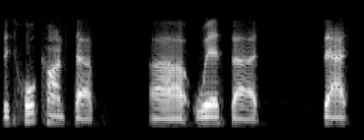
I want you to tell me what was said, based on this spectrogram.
this whole concept uh, with uh, that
